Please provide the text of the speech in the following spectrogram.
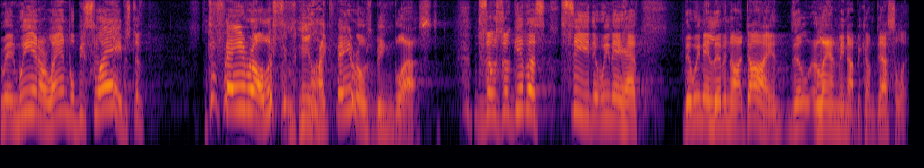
and we and our land will be slaves to, to Pharaoh. Looks to me like Pharaoh's being blessed. So, so give us seed that we may have that we may live and not die, and the land may not become desolate.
